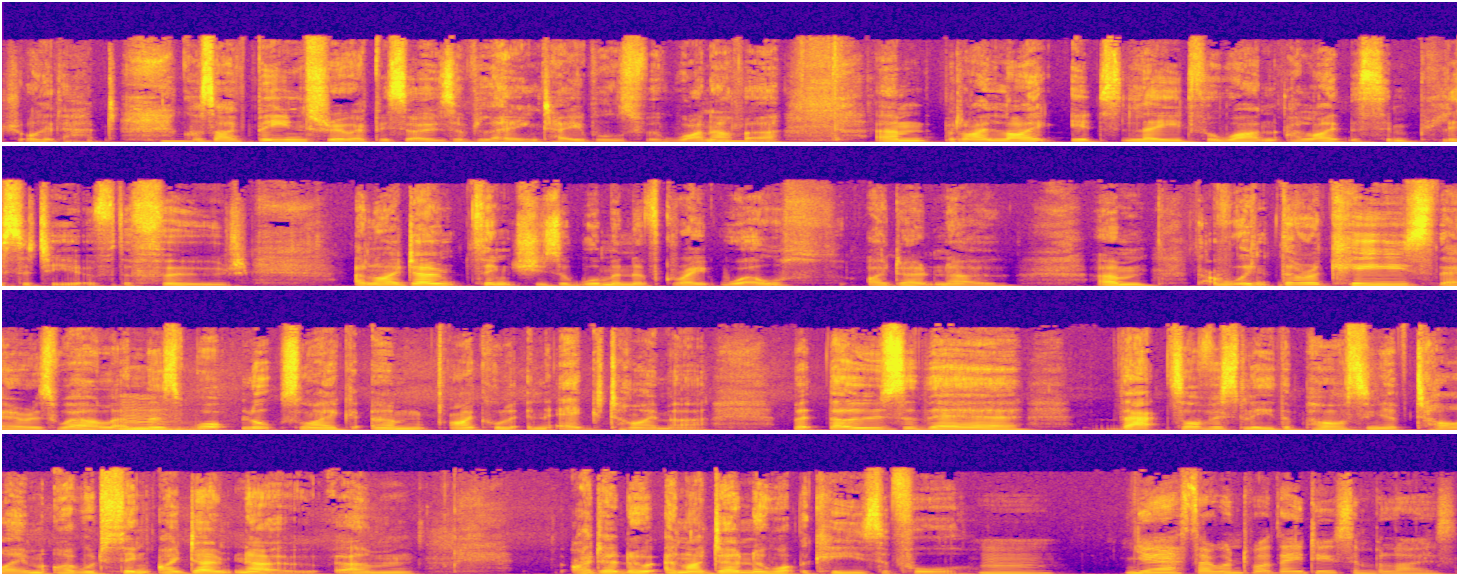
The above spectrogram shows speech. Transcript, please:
enjoy that because mm. I've been through episodes of laying tables for one mm. other. Um, but I like it's laid for one. I like the simplicity of the food. And I don't think she's a woman of great wealth. I don't know. Um, there are keys there as well, and mm. there's what looks like um, I call it an egg timer, but those are there. That's obviously the passing of time. I would think. I don't know. Um, I don't know, and I don't know what the keys are for. Mm. Yes, I wonder what they do symbolise.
